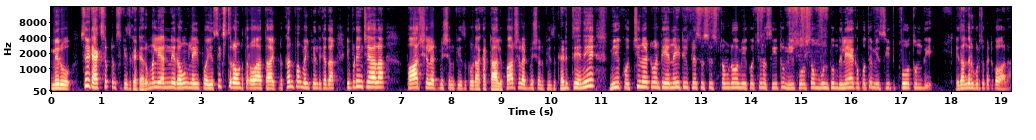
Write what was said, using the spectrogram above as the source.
మీరు సీట్ యాక్సెప్టెన్స్ ఫీజు కట్టారు. మళ్ళీ అన్ని రౌండ్లు అయిపోయి సిక్స్త్ రౌండ్ తర్వాత ఇప్పుడు కన్ఫర్మ్ అయిపోయింది కదా ఇప్పుడు ఏం చేయాలా? పార్షియల్ అడ్మిషన్ ఫీజు కూడా కట్టాలి. పార్షియల్ అడ్మిషన్ ఫీజు కడితేనే మీకు వచ్చినటువంటి ఎన్ఐటి ప్లస్ సిస్టంలో మీకు వచ్చిన సీటు మీకోసం ఉంటుంది. లేకపోతే మీ సీటు పోతుంది. ఇది అందరూ గుర్తుపెట్టుకోవాలా?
